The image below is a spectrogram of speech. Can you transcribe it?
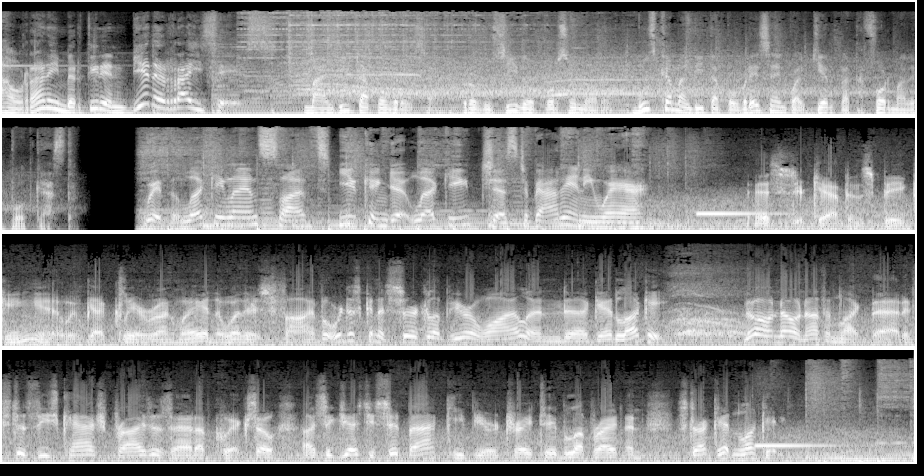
ahorrar e invertir en bienes raíces. Maldita Pobreza, producido por Sonoro. Busca Maldita Pobreza en cualquier plataforma de podcast. With the Lucky Land slots, you can get lucky just about anywhere. This is your captain speaking. Uh, we've got clear runway and the weather's fine, but we're just going to circle up here a while and uh, get lucky. No, no, nothing like that. It's just these cash prizes add up quick. So I suggest you sit back, keep your tray table upright, and start getting lucky.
